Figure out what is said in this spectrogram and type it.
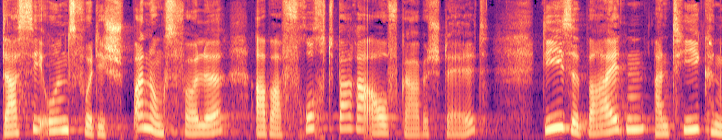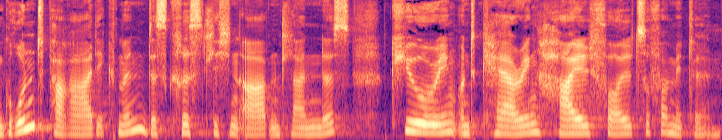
dass sie uns vor die spannungsvolle, aber fruchtbare Aufgabe stellt, diese beiden antiken Grundparadigmen des christlichen Abendlandes, Curing und Caring, heilvoll zu vermitteln.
